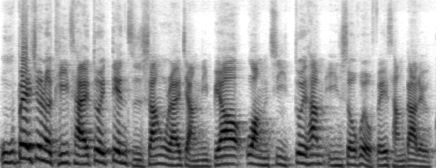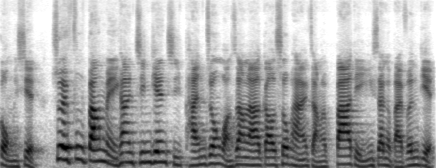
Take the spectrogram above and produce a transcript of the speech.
五倍券的题材对电子商务来讲，你不要忘记，对他们营收会有非常大的一个贡献。所以富邦美，你看今天其盘中往上拉高，收盘还涨了八点一三个百分点。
